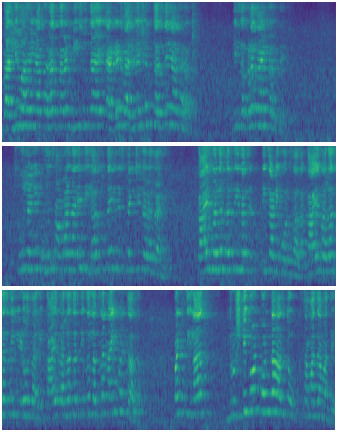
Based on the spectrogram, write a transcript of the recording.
व्हॅल्यू आहे या घरात कारण मी सुद्धा एक ॲडेड व्हॅल्युएशन करते या घरात. मी सगळं काय करते? चूल आणि मूल सांभाळणारी तिला सुद्धा एक रिस्पेक्टची गरज आहे. काय झालं जर तिला तिचा डिवोर्स झाला? काय झालं जर ती विडो झाली? काय झालं जर तिचं लग्न नाही पण झालं? पण तिला दृष्टिकोन कोणता असतो समाजामध्ये?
